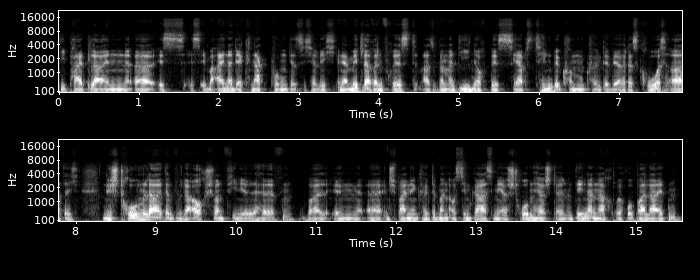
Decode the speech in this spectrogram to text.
Die Pipeline äh, ist, ist immer einer der Knackpunkte, sicherlich in der mittleren Frist. Also wenn man die noch bis Herbst hinbekommen könnte, wäre das großartig. Eine Stromleitung würde auch schon viel helfen, weil in, äh, in Spanien könnte man aus dem Gas mehr Strom herstellen und den dann nach Europa leiten.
